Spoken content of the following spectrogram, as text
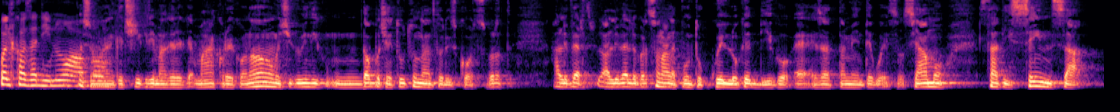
qualcosa di nuovo. Poi sono anche cicli macroeconomici, quindi mm, dopo c'è tutto un altro discorso. Però a livello, a livello personale, appunto, quello che dico è esattamente questo. Siamo stati senza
